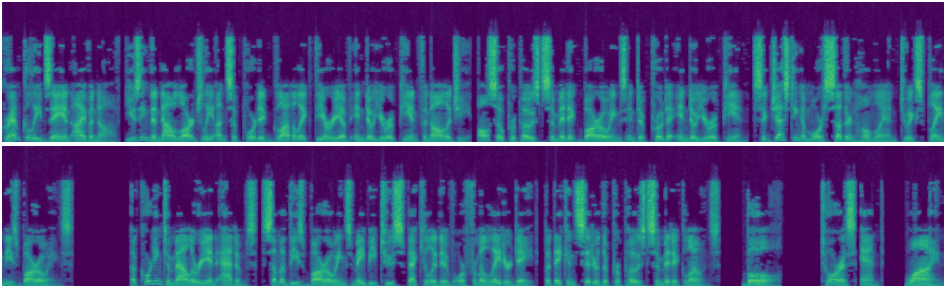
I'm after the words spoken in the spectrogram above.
Gamkrelidze and Ivanov, using the now largely unsupported glottalic theory of Indo-European phonology, also proposed Semitic borrowings into Proto-Indo-European, suggesting a more southern homeland to explain these borrowings. According to Mallory and Adams, some of these borrowings may be too speculative or from a later date, but they consider the proposed Semitic loans bowl, Taurus and wine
